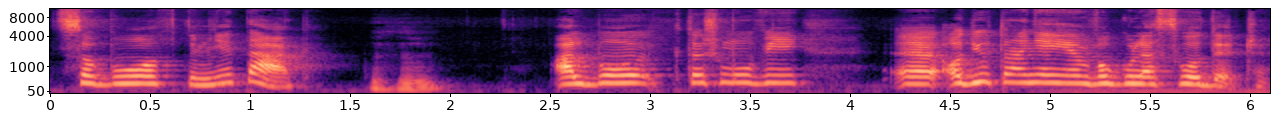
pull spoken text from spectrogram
co było w tym nie tak? Mhm. Albo ktoś mówi, e, od jutra nie jem w ogóle słodyczy.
